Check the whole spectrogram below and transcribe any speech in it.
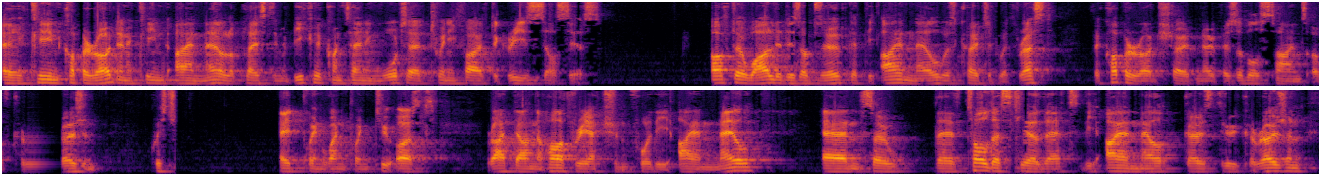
A cleaned copper rod and a cleaned iron nail are placed in a beaker containing water at 25 degrees Celsius. After a while, it is observed that the iron nail was coated with rust, the copper rod showed no visible signs of corrosion. Question 8.1.2 asks, write down the half reaction for the iron nail. And so they've told us here that the iron nail goes through corrosion,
